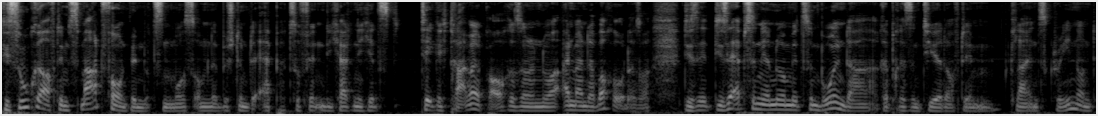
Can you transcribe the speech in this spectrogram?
die Suche auf dem Smartphone benutzen muss, um eine bestimmte App zu finden, die ich halt nicht jetzt täglich dreimal brauche, sondern nur einmal in der Woche oder so. Diese, diese Apps sind ja nur mit Symbolen da repräsentiert auf dem kleinen Screen und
